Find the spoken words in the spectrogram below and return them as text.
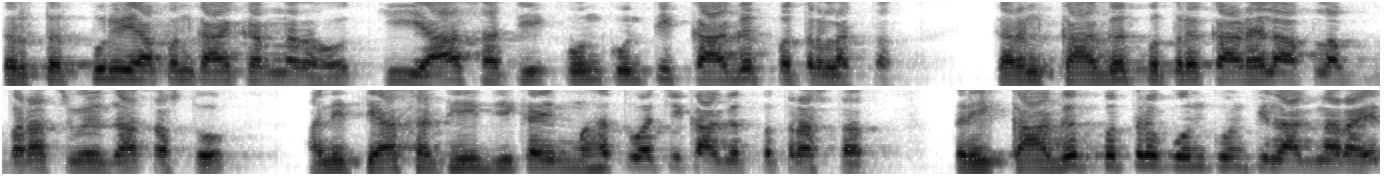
तर तत्पूर्वी आपण काय करणार आहोत की यासाठी कोणकोणती कागदपत्र लागतात? कारण कागदपत्र काढायला आपला बराच वेळ जात असतो आणि त्यासाठी जी काही महत्वाची कागदपत्र असतात तर ही कागदपत्र कोणकोणती लागणार आहेत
